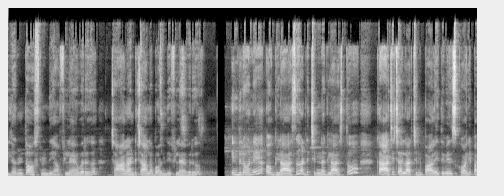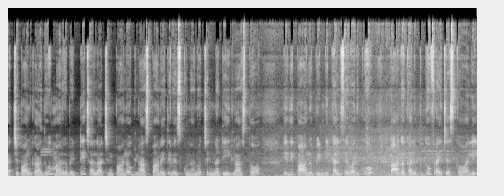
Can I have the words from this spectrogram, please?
ఇల్లంతా వస్తుంది. ఆ ఫ్లేవర్ చాలా అంటే చాలా బాగుంది ఫ్లేవర్. ఇందులోనే ఒక గ్లాసు అంటే చిన్న గ్లాస్తో కాచి చల్లార్చిన పాలు అయితే వేసుకోవాలి. పచ్చి పాలు కాదు మరగబెట్టి చల్లార్చిన పాలు ఒక గ్లాస్ పాలు అయితే వేసుకున్నాను. చిన్న టీ గ్లాస్తో. ఇది పాలు పిండి కలిసే వరకు బాగా కలుపుతూ ఫ్రై చేసుకోవాలి.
